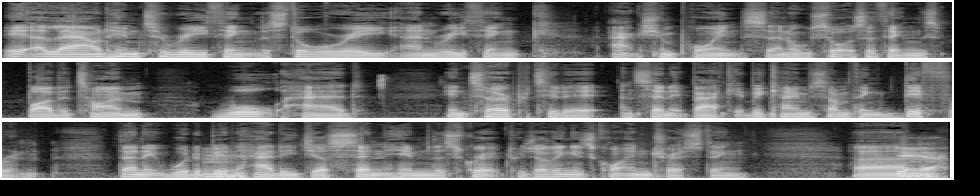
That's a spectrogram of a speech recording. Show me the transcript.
it allowed him to rethink the story and rethink action points and all sorts of things by the time Walt had interpreted it and sent it back it became something different than it would have been hmm. had he just sent him the script which I think is quite interesting yeah,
